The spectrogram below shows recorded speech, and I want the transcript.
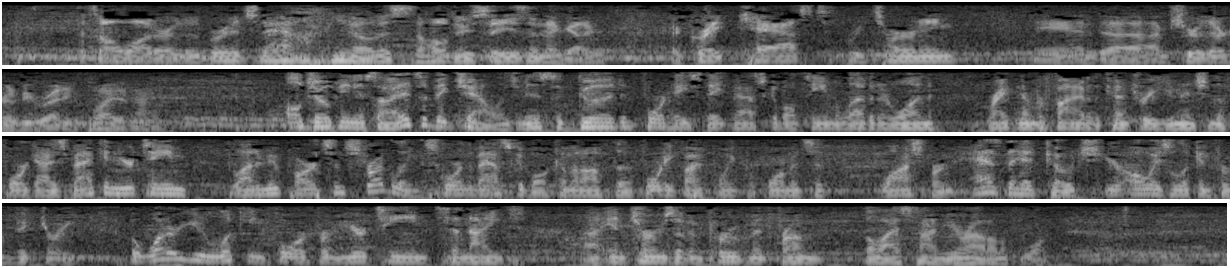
it's all water under the bridge now. You know, this is a whole new season. They've got a, a great cast returning, and uh, I'm sure they're going to be ready to play tonight. All joking aside, it's a big challenge. I mean, it's a good Fort Hays State basketball team, 11 and one, ranked number five in the country. You mentioned the four guys back in your team, a lot of new parts and struggling scoring the basketball, coming off the 45 point performance at Washburn. As the head coach, you're always looking for victory. But what are you looking for from your team tonight uh, in terms of improvement from the last time you were out on the floor?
